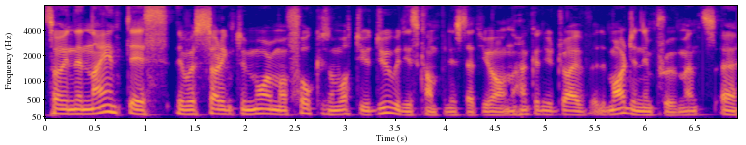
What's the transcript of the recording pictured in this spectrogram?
So in the 90s, they were starting to more and more focus on what do you do with these companies that you own? How can you drive the margin improvements? Uh,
